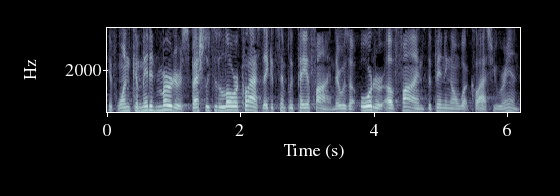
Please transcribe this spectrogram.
if one committed murder, especially to the lower class, they could simply pay a fine. There was an order of fines depending on what class you were in.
